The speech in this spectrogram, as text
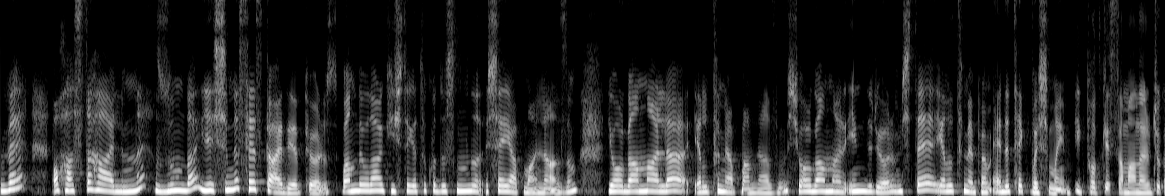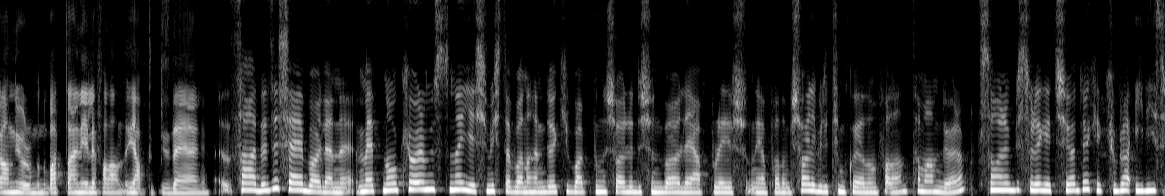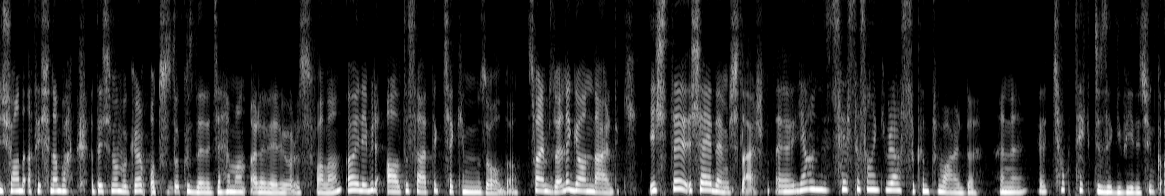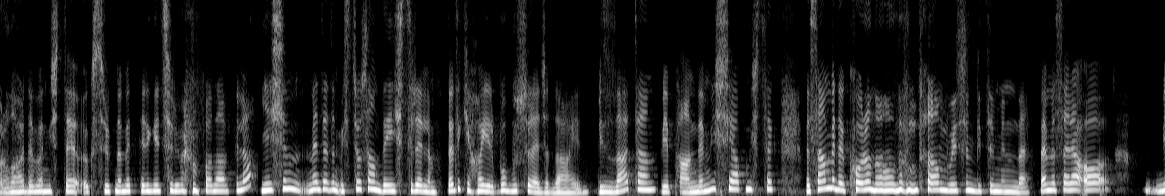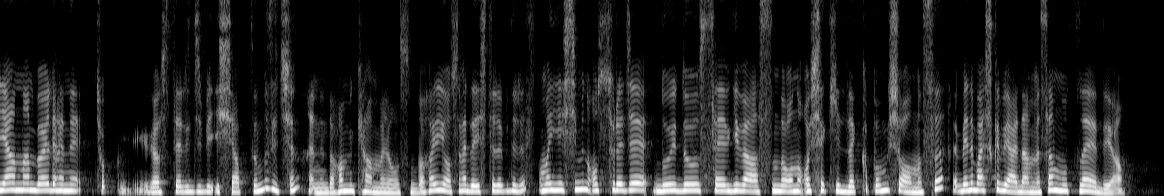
Ve o hasta halimle Zoom'da Yeşim'le ses kaydı yapıyoruz. Bana diyorlar ki işte yatak odasında şey yapman lazım. Yorganlarla yalıtım yapmam lazımmış. Yorganları indiriyorum işte yalıtım yapıyorum. Evde tek başımayım. İlk podcast zamanlarım çok anlıyorum bunu battaniyeyle falan yaptık biz de yani. Sadece şey böyle hani metni okuyorum üstüne Yeşim işte bana hani diyor ki bak bunu şöyle düşün böyle yap buraya şunu yapalım. Şöyle bir ritim koyalım falan. Tamam diyorum. Sonra bir süre geçiyor. Diyor ki Kübra iyi değilsin şu anda ateşine bak. Ateşime bakıyorum 39 derece hemen ara veriyoruz falan. Öyle bir 6 saatlik çekimimiz oldu. Sonra biz öyle gönderdik. İşte şey demişler. E, yani seste sanki biraz sıkıntı vardı. Hani e, çok tek düze gibiydi. Çünkü aralarda ben işte öksürük nöbetleri geçiriyorum falan filan. Yeşim'e dedim istiyorsan değiştirelim. Dedi ki hayır bu bu sürece dahil. Biz zaten bir pandemi iş yapmıştık. Ve sen bir de korona olduğundan bu işin bitiminde. Ve mesela o bir yandan böyle hani çok gösterici bir iş yaptığımız için hani daha mükemmel olsun, daha iyi olsun ve değiştirebiliriz. Ama Yeşim'in o sürece duyduğu sevgi ve aslında onu o şekilde kapamış olması beni başka bir yerden mesela mutlu ediyor.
